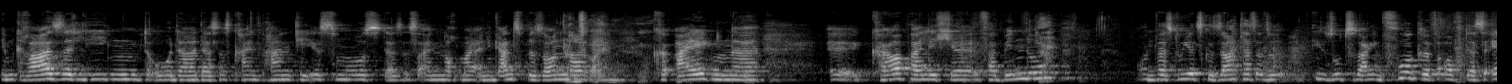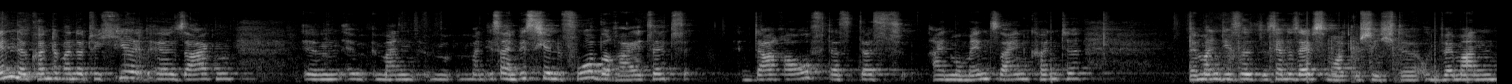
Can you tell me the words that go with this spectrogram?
im Grase liegend oder das ist kein Pantheismus, das ist ein, nochmal eine ganz besondere, ganz eigen, ja. eigene äh, körperliche Verbindung. Ja. Und was du jetzt gesagt hast, also sozusagen im Vorgriff auf das Ende, könnte man natürlich hier äh, sagen, ähm, äh, man, man ist ein bisschen vorbereitet darauf, dass das ein Moment sein könnte, wenn man diese, das ist ja eine Selbstmordgeschichte, und wenn man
